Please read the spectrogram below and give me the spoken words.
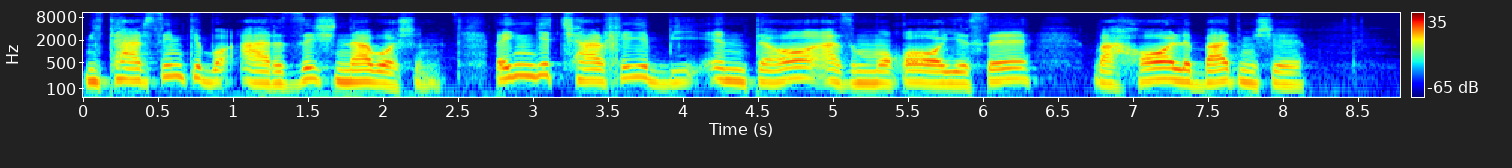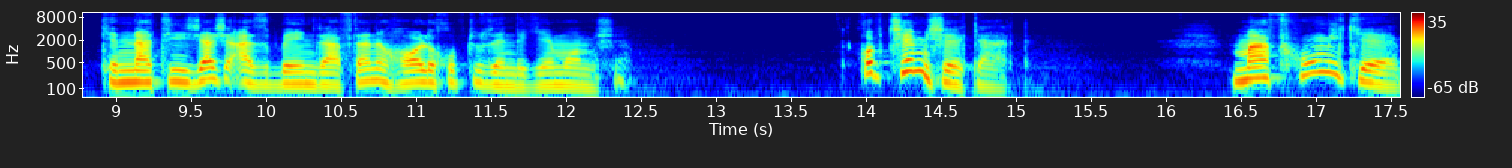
میترسیم که با ارزش نباشیم و این یه چرخه بی انتها از مقایسه و حال بد میشه که نتیجهش از بین رفتن حال خوب تو زندگی ما میشه. خب چه میشه کرد؟ مفهومی که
